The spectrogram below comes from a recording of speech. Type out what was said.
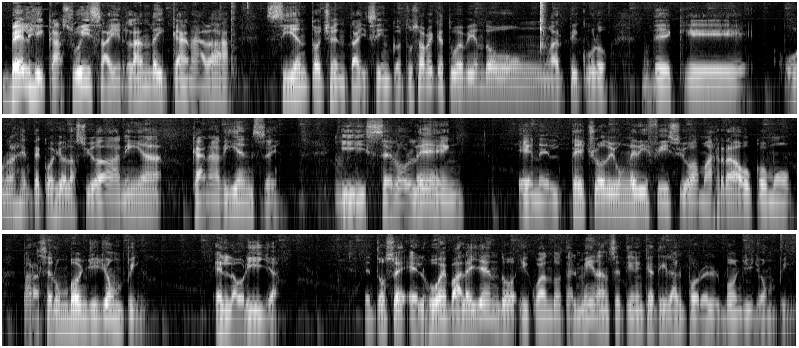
Bélgica, Suiza, Irlanda y Canadá, 185. Tú sabes que estuve viendo un artículo de que una gente cogió la ciudadanía canadiense y se lo leen en el techo de un edificio amarrado como para hacer un bungee jumping en la orilla. Entonces el juez va leyendo y cuando terminan se tienen que tirar por el bungee jumping.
